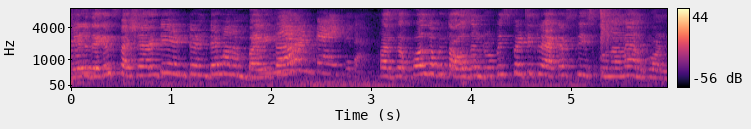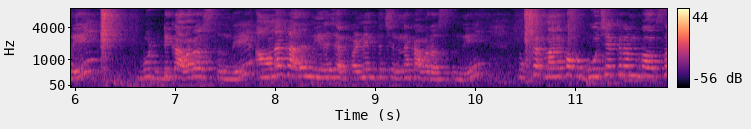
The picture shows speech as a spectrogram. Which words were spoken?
వీళ్ళ దగ్గర స్పెషాలిటీ ఏంటంటే మనం బయట ఫర్ సపోజ్ ఒక థౌసండ్ రూపీస్ పెట్టి క్రాకర్స్ తీసుకున్నామే అనుకోండి బుడ్డి కవర్ వస్తుంది. అవునా కాదా మీరే చెప్పండి ఇంత చిన్న కవర్ వస్తుంది. ఒక మనకు ఒక భూచక్రం బాక్స్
